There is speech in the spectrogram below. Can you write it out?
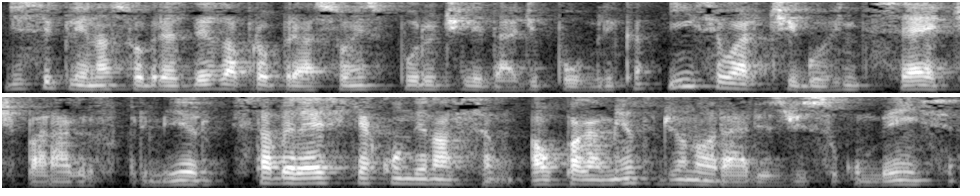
disciplina sobre as desapropriações por utilidade pública e em seu artigo 27, parágrafo 1 estabelece que a condenação ao pagamento de honorários de sucumbência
